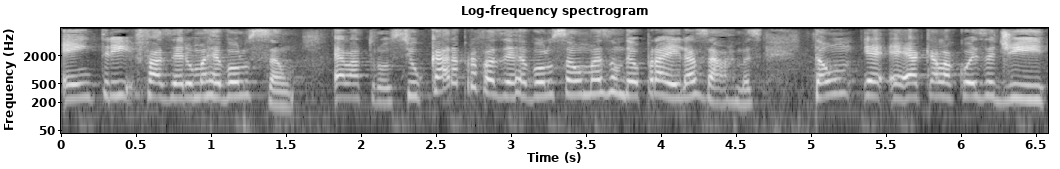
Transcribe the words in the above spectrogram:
entre fazer uma revolução. Ela trouxe o cara para fazer a revolução, mas não deu para ele as armas. Então é, é aquela coisa de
